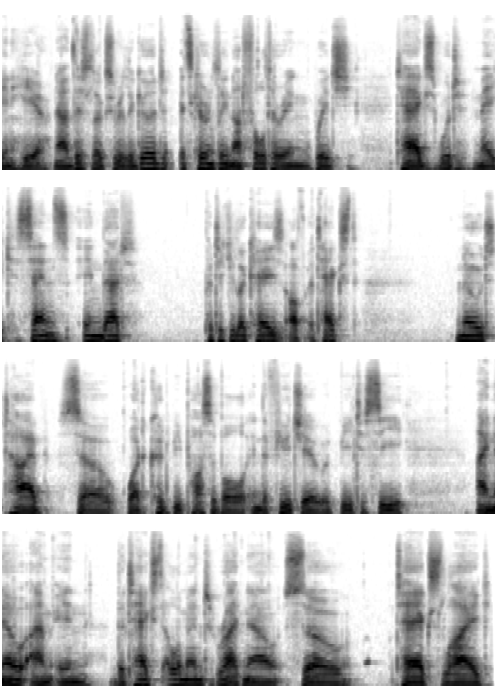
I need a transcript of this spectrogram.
in here. Now this looks really good. It's currently not filtering which tags would make sense in that particular case of a text node type. So what could be possible in the future would be to see, I know I'm in the text element right now, so tags like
